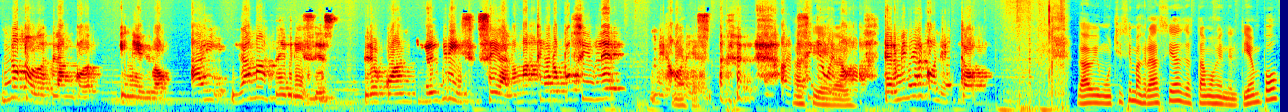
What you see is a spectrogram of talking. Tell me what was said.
no todo es blanco y negro, hay gamas de grises, pero cuando el gris sea lo más claro posible, mejor Mejor. es. Así, Así que es, bueno, Gaby. terminar con esto. Gaby, muchísimas gracias, ya estamos en el tiempo.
